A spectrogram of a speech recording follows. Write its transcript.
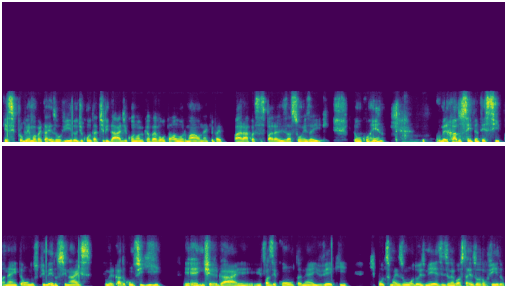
que esse problema vai estar resolvido, de quando a atividade econômica vai voltar ao normal, né, que vai parar com essas paralisações aí que estão ocorrendo, o mercado sempre antecipa, né? Então, nos primeiros sinais que o mercado conseguir é, enxergar e, e, fazer conta, né, e ver que, que putz, mais um ou dois meses e o negócio está resolvido,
